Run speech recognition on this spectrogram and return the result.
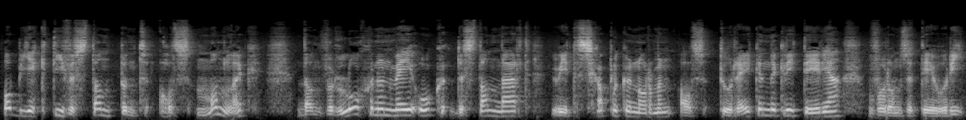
objectieve standpunt als mannelijk, dan verloochenen wij ook de standaard wetenschappelijke normen als toereikende criteria voor onze theorie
